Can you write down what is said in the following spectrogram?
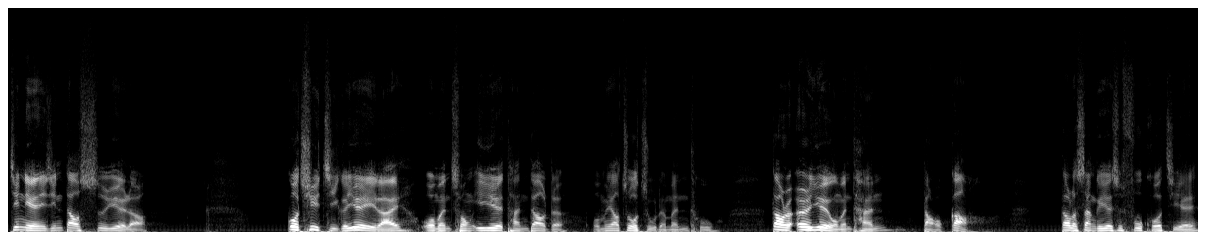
今年已经到四月了。过去几个月以来，我们从一月谈到的，我们要做主的门徒。到了二月，我们谈祷告；到了上个月是复活节，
